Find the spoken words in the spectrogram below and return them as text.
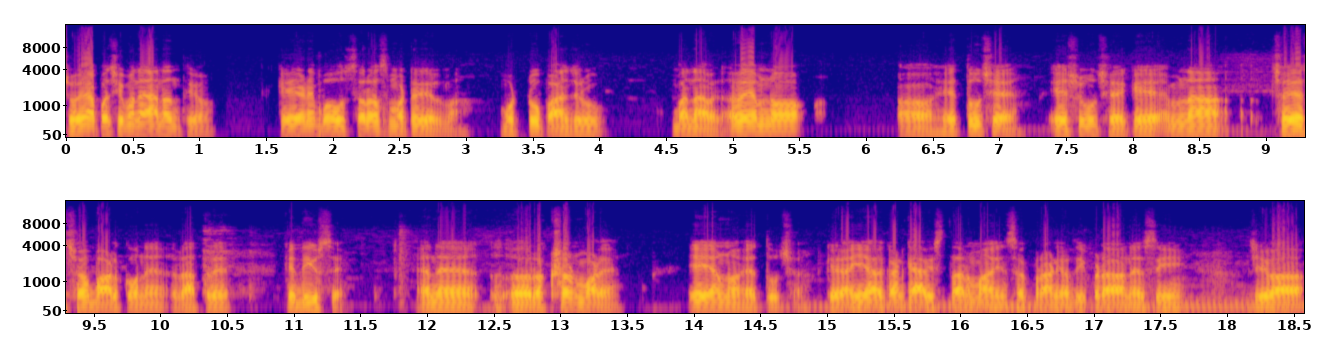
જોયા પછી મને આનંદ થયો કે એણે બહુ સરસ મટીરિયલમાં મોટું પાંજરું બનાવે હવે એમનો હેતુ છે, એ શું છે કે એમના છ છ બાળકોને રાત્રે કે દિવસે એને રક્ષણ મળે એ એમનો હેતુ છે. કે અહીંયા, કારણ કે આ વિસ્તારમાં હિંસક પ્રાણીઓ, દીપડા અને સિંહ જેવા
